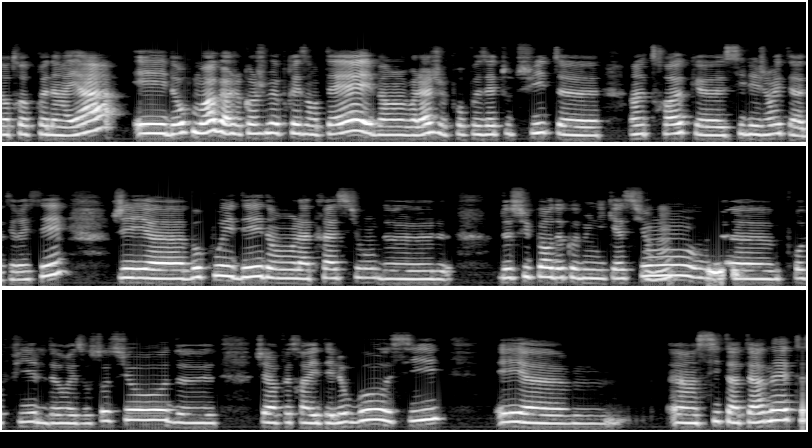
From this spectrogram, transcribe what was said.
d'entrepreneuriat. Et donc moi, ben, quand je me présentais, et ben voilà, je proposais tout de suite un troc si les gens étaient intéressés. J'ai beaucoup aidé dans la création de de support de communication mhm. ou de profil de réseaux sociaux. De... J'ai un peu travaillé des logos aussi et euh, un site internet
